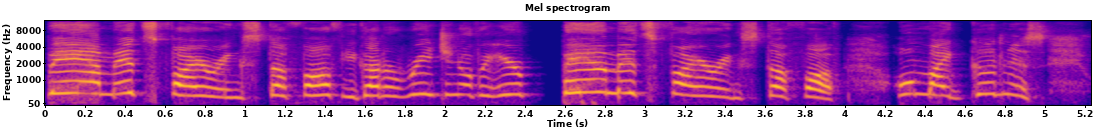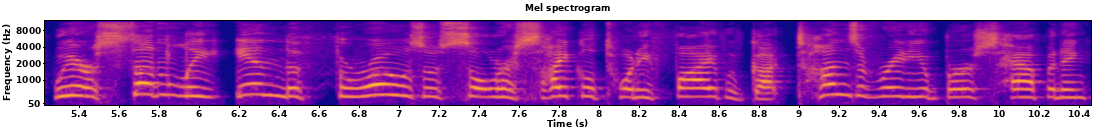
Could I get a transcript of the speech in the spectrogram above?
bam, it's firing stuff off. You got a region over here, bam, it's firing stuff off. Oh my goodness, we are suddenly in the throes of solar cycle 25. We've got tons of radio bursts happening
